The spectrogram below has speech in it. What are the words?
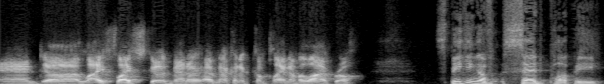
and uh, life life's good, man. I, I'm not going to complain. I'm alive, bro. Speaking of said puppy,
